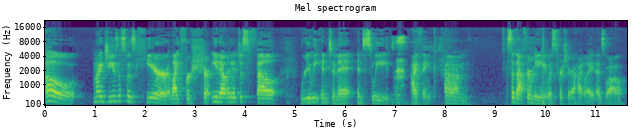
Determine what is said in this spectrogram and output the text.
oh my jesus was here like for sure you know and it just felt really intimate and sweet i think um so that for me was for sure a highlight as well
